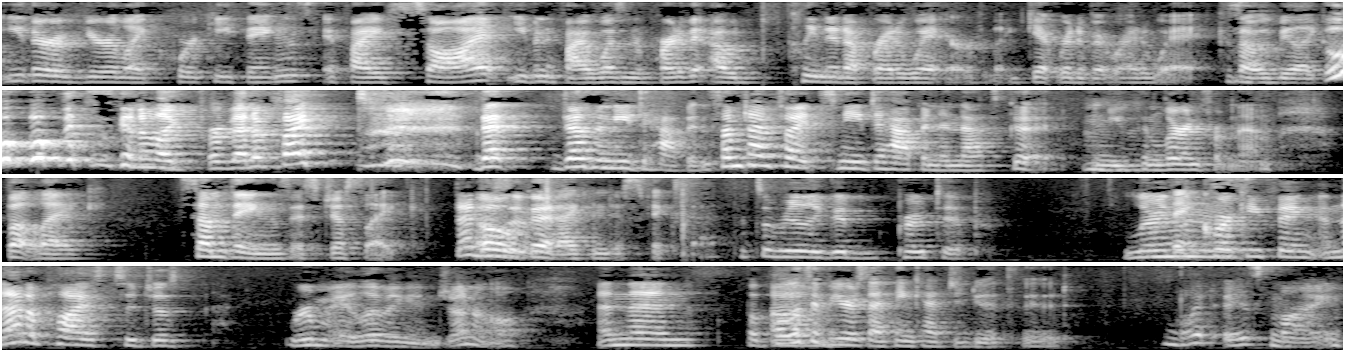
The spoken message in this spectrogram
either of your like quirky things, if I saw it, even if I wasn't a part of it, I would clean it up right away or like get rid of it right away because I would be like, ooh, this is gonna like prevent a fight. that doesn't need to happen. Sometimes fights need to happen, and that's good, and you mm-hmm. can learn from them. But like some things, it's just like, That oh, a- good, I can just fix that. that's a really good pro tip. Learn the quirky thing, and that applies to just roommate living in general. And then, But both um, of yours, I think, had to do with food. What is mine?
